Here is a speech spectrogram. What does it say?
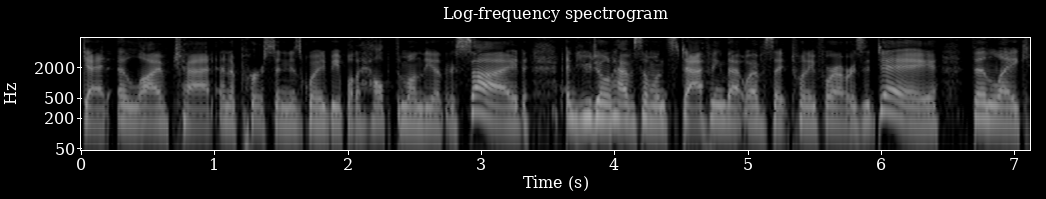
get a live chat and a person is going to be able to help them on the other side and you don't have someone staffing that website 24 hours a day then like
